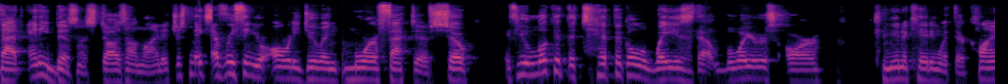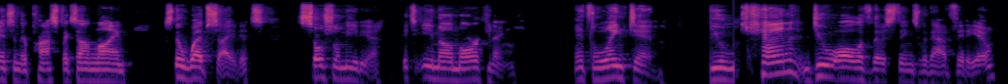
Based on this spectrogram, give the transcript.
that any business does online. It just makes everything you're already doing more effective. So if you look at the typical ways that lawyers are communicating with their clients and their prospects online, it's their website, it's social media, it's email marketing, it's LinkedIn. You can do all of those things without video,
